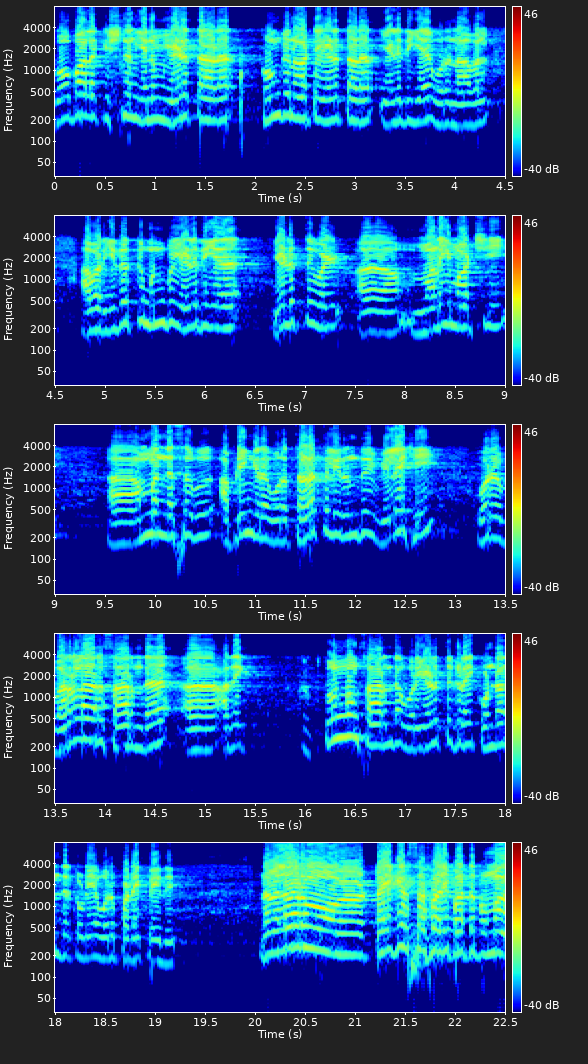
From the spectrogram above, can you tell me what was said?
கோபாலகிருஷ்ணன் எனும் எழுத்தாளர் கொங்கு நாட்டு எழுத்தாளர் எழுதிய ஒரு நாவல். அவர் இதற்கு முன்பு எழுதிய எழுத்துவள் மனைமாட்சி அம்மன் நெசவு அப்படிங்கிற ஒரு தளத்திலிருந்து விலகி ஒரு வரலாறு சார்ந்த அதை தொன்மம் சார்ந்த ஒரு எழுத்துக்களை கொண்டாந்திருக்கக்கூடிய ஒரு படைப்பு இது. நம்ம எல்லாரும் டைகர் சஃபாரி பார்த்தப்போமா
